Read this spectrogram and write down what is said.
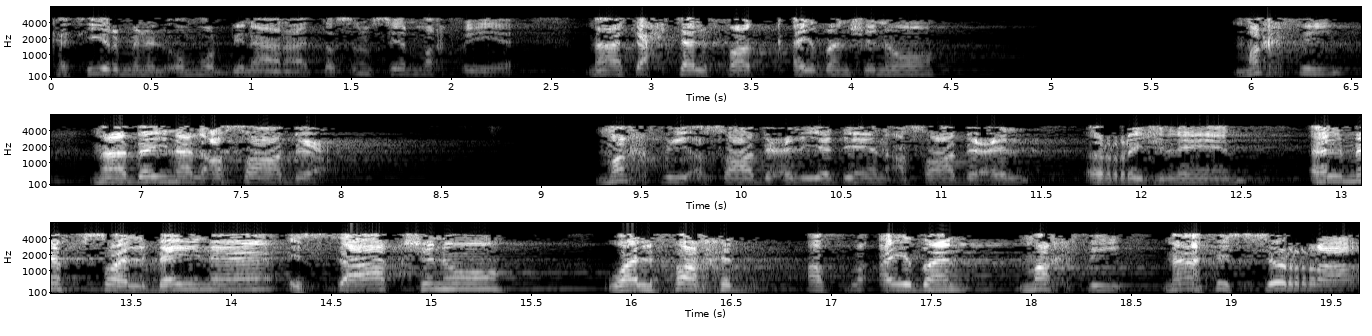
كثير من الأمور بناء على التصنيف تصير مخفية. ما تحت الفك أيضا شنو؟ مخفي ما بين الأصابع. مخفي أصابع اليدين أصابع الرجلين. المفصل بين الساق شنو؟ والفخذ. أيضا مخفي. ما في السرة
